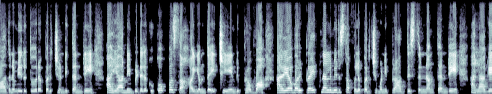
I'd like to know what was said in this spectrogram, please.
బాధను మీరు దూరపరచండి తండ్రి. అయా నీ బిడ్డలకు గొప్ప సహాయం దయచేయండి ప్రవ్వా. అయా వారి ప్రయత్నాలను మీరు సఫలపరచమని ప్రార్థిస్తున్నాం తండ్రి. అలాగే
